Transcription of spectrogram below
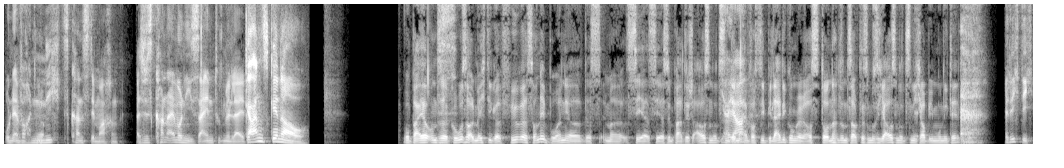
und einfach Ja. nichts kannst du machen. Also es kann einfach nicht sein, tut mir leid. Ganz genau. Wobei ja unser großer allmächtiger Führer Sonneborn ja das immer sehr, sehr sympathisch ausnutzt, Ja, indem ja. er einfach die Beleidigungen rausdonnert und sagt, das muss ich ausnutzen, ich habe Immunität. Richtig.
